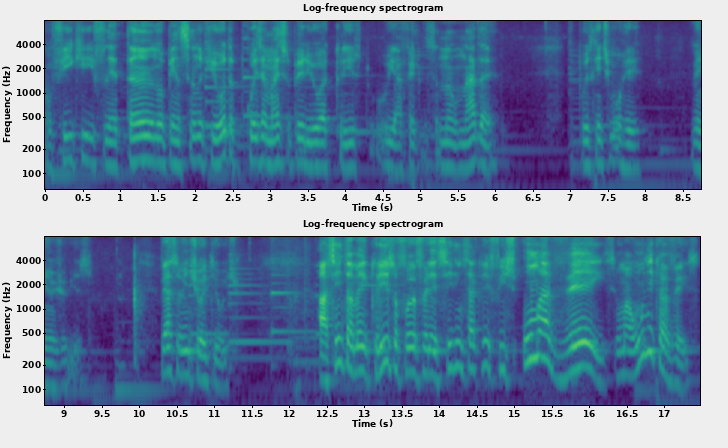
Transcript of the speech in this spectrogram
Não fique fletando ou pensando que outra coisa é mais superior a Cristo e a fé cristã. Não, nada é. Depois que a gente morrer, vem o juízo. Verso 28 e último. Assim também Cristo foi oferecido em sacrifício uma vez, uma única vez,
